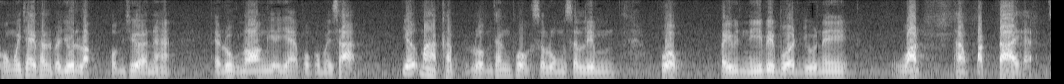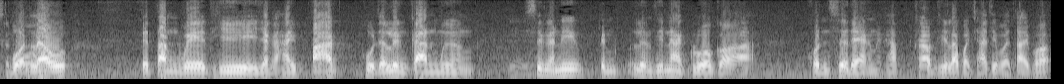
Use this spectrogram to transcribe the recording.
คงไม่ใช่ท่านประยุทธ์หรอกผมเชื่อนะฮะแต่ลูกน้องเยอะแยะผมก็ไม่ทราบ เยอะมากครับ รวมทั้งพวกสลุงสลิม พวกไปหนีไปบวชอยู่ในวัดทางปักใต้อะบวชแล้วไปตั้งเวทีอย่างไฮปาร์คพูดแต่เรื่องการเมือง ซึ่งอันนี้เป็นเรื่องที่น่ากลัวกว่าคนเสื้อแดงนะครับครับ นที่รักประชาธิปไตยเพราะ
